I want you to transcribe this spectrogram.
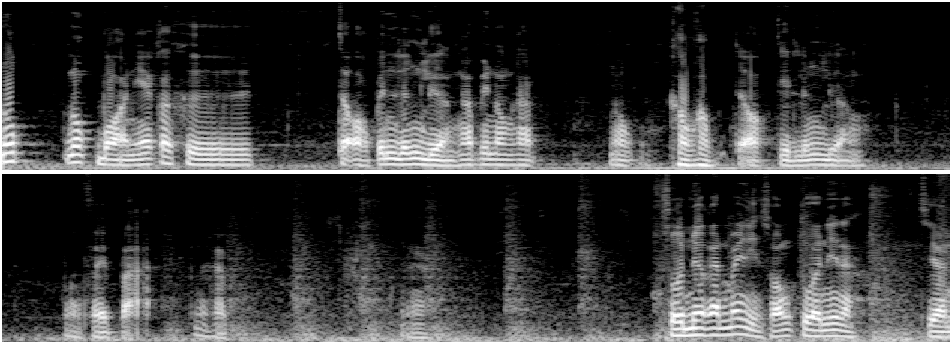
นกนกบ่อเนี้ยก็คือ จะออกเป็นเหลืองๆครับพี่น้องครับ นกครับครับจะออกติดเหลืองๆบ่อไฟป่านะครับนะโซนเดียวกันไหมนี่สองตัวนี้นะเซียน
